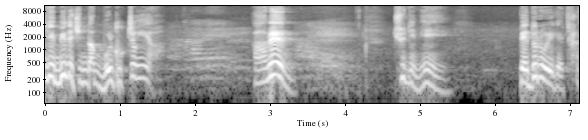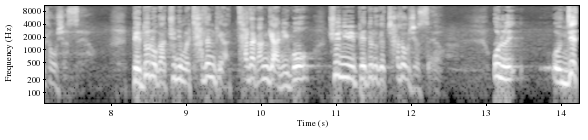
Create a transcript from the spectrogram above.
이게 믿어진다면 뭘 걱정이야? 아멘. 주님이 베드로에게 찾아오셨어요. 베드로가 주님을 찾은 게 찾아간 게 아니고 주님이 베드로에게 찾아오셨어요. 오늘 언제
